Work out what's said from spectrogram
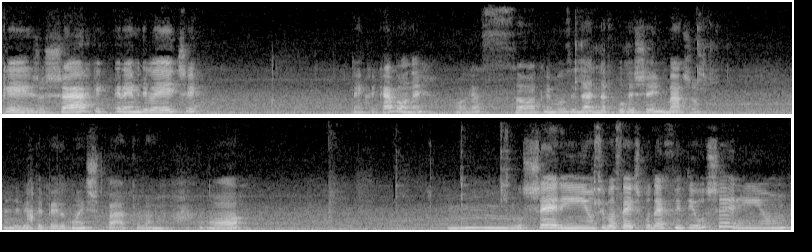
queijo, charque, creme de leite. Tem que ficar bom, né? Olha só a cremosidade. Ainda ficou recheio embaixo, ó. Devia ter pego com a espátula. Ó. Hum, o cheirinho. Se vocês puderem sentir o cheirinho.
